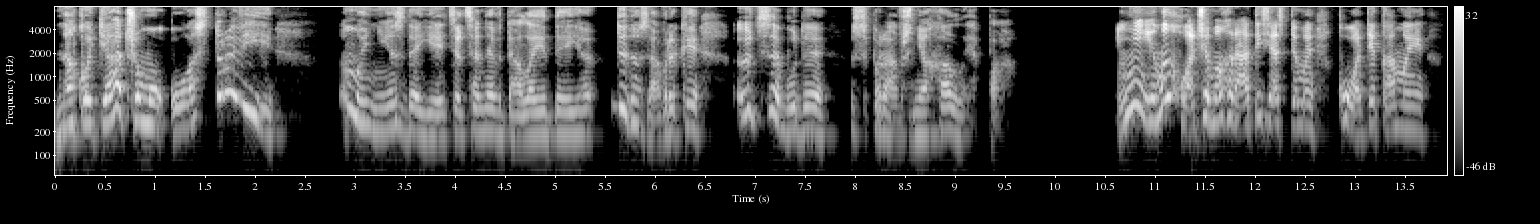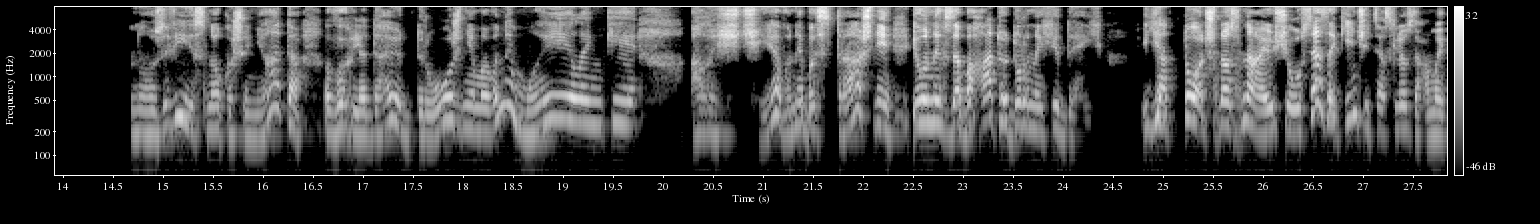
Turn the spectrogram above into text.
на котячому острові? Мені здається, це невдала ідея. Динозаврики, це буде справжня халепа. Ні, ми хочемо гратися з тими котиками. Ну, звісно, кошенята виглядають дружніми, вони миленькі, але ще вони безстрашні і у них забагато дурних ідей. Я точно знаю, що усе закінчиться сльозами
